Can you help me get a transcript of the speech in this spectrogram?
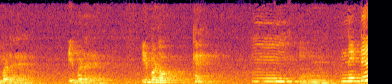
ഇവിടെ ഇവിടെ ഇവിടെ ഒക്കെ എന്നിട്ട്?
